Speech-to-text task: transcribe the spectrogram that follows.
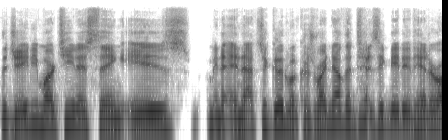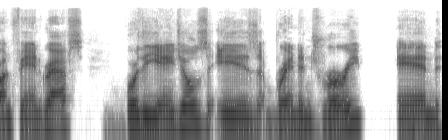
the JD Martinez thing is, I mean, and that's a good one because right now the designated hitter on Fangraphs for the Angels is Brandon Drury, and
